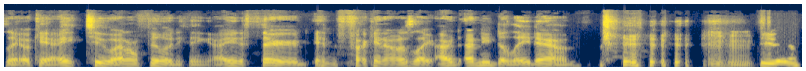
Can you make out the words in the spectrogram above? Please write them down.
It's like, okay, I ate two. I don't feel anything. I ate a third, and fucking, I was like, I, I need to lay down. mm-hmm. Know?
